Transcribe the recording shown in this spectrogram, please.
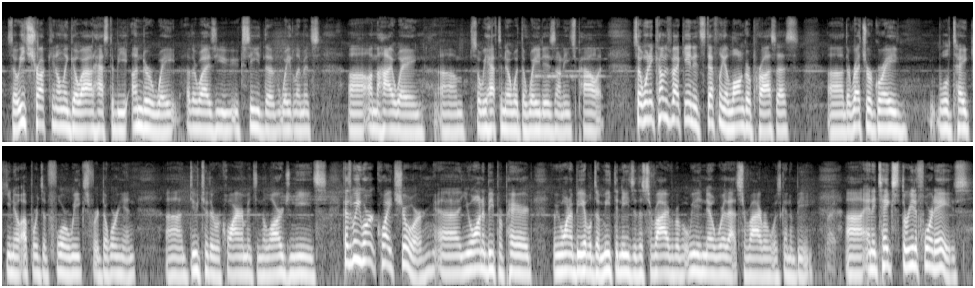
So each truck can only go out, has to be underweight. Otherwise, you exceed the weight limits on the highway. Um, so we have to know what the weight is on each pallet. So when it comes back in, it's definitely a longer process. Uh, the retrograde will take you know upwards of four weeks for Dorian. Uh, due to the requirements and the large needs, because we weren't quite sure. Uh, you want to be prepared. We want to be able to meet the needs of the survivor, but we didn't know where that survivor was going to be. Uh, and it takes three to four days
